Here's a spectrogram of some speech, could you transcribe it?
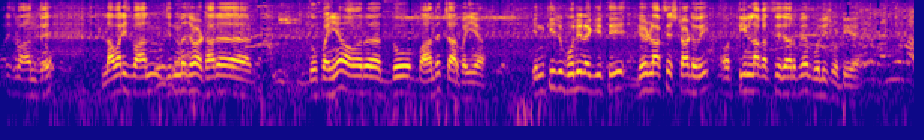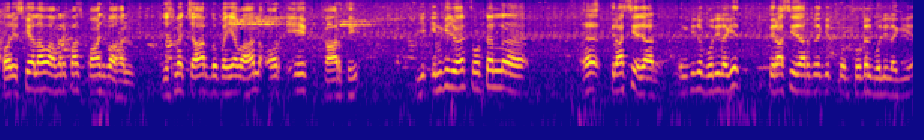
लावारिस वाहन थे। लावारिस वाहन जिनमें जो अठारह दो पहिया और दो वाहन थे चार पहिया। इनकी जो बोली लगी थी डेढ़ लाख से स्टार्ट हुई और तीन लाख अस्सी हज़ार रुपये बोली छोटी है। और इसके अलावा हमारे पास पाँच वाहन जिसमें चार दोपहिया वाहन और एक कार थी। ये इनकी जो है टोटल तिरासी हज़ार। इनकी जो बोली लगी तिरासी हज़ार रुपये की टोटल बोली लगी है।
